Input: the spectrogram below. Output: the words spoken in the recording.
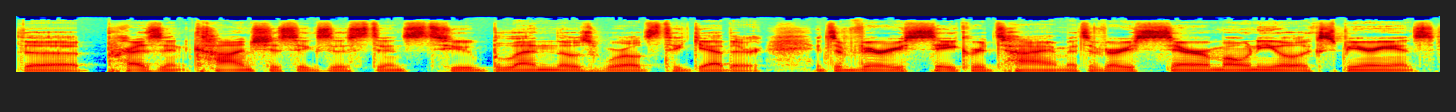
the present conscious existence to blend those worlds together. It's a very sacred time. It's a very ceremonial experience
